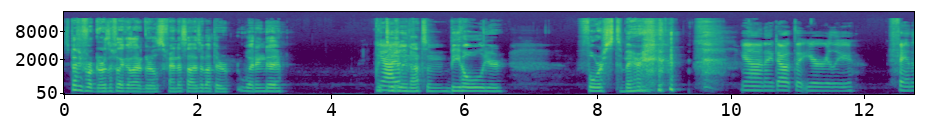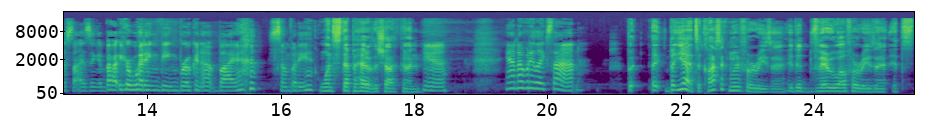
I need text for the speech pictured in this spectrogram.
especially for girls. I feel like a lot of girls fantasize about their wedding day. It's Yeah, usually not some beehole you're forced to marry. Yeah, and I doubt that you're really fantasizing about your wedding being broken up by somebody. One step ahead of the shotgun. Yeah. Yeah, nobody likes that. But uh, but yeah, it's a classic movie for a reason. It did very well for a reason. It's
